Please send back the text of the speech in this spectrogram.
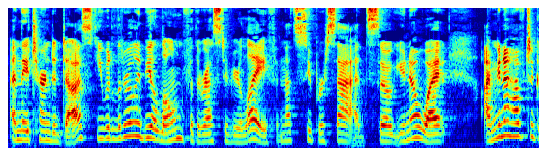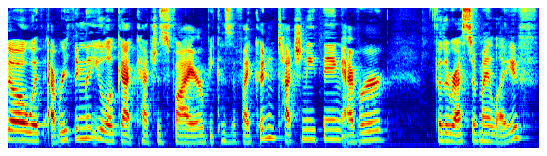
and they turn to dust, you would literally be alone for the rest of your life. And that's super sad. So, you know what? I'm going to have to go with everything that you look at catches fire because if I couldn't touch anything ever for the rest of my life,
